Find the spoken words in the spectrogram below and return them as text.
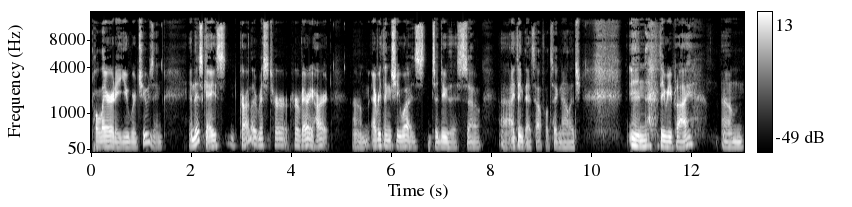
polarity you were choosing. In this case, Carla risked her, her very heart, um, everything she was to do this. So uh, I think that's helpful to acknowledge in the reply. Um,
